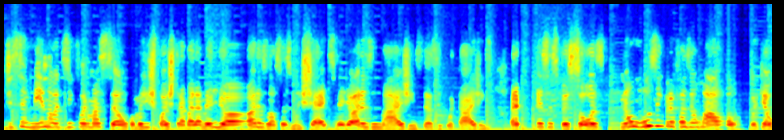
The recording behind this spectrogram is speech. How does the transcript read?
disseminam a desinformação, como a gente pode trabalhar melhor as nossas manchetes, melhor as imagens das reportagens, para que essas pessoas não usem para fazer o mal, porque é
